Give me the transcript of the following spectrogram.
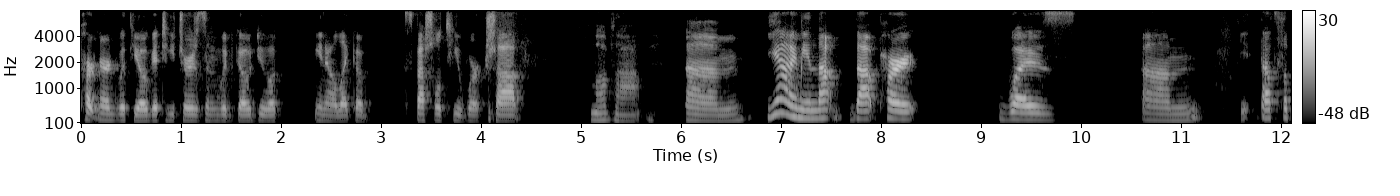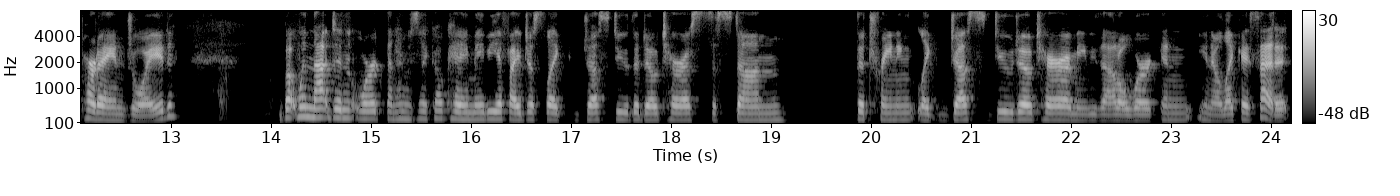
partnered with yoga teachers and would go do a, you know, like a specialty workshop. Love that. Um, yeah, I mean that that part was um that's the part I enjoyed but when that didn't work, then I was like, okay, maybe if I just like just do the doTERRA system, the training, like just do doTERRA, maybe that'll work. And you know, like I said, it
